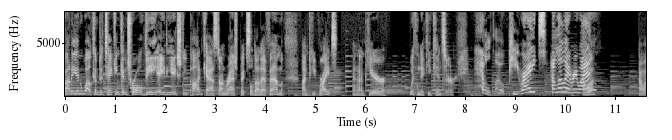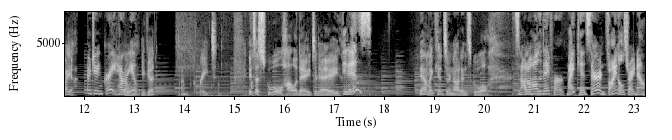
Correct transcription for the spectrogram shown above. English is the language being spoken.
Everybody, and welcome to Taking Control, the ADHD podcast on rashpixel.fm. I'm Pete Wright, and I'm here with Nikki Kinzer. Hello, Pete Wright. Hello, everyone. How are, how are you? I'm doing great. How are you? You good? I'm great. It's a school holiday today. It is. Yeah, my kids are not in school. It's not a holiday for my kids. They're in finals right now.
